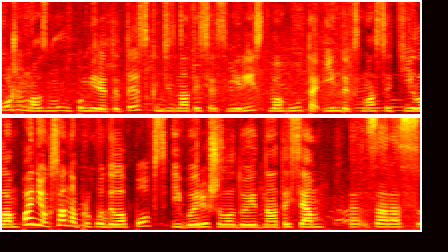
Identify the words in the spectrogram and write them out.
Кожен мав змогу поміряти тиск, дізнатися свій ріст, вагу та індекс маси тіла. Пані Оксана проходила повз і вирішила доєднатися. Зараз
